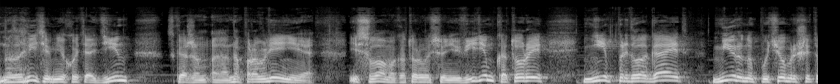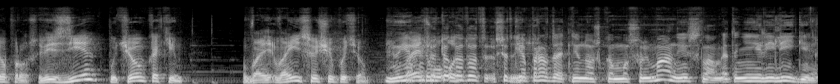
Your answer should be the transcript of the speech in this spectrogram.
Назовите мне хоть один, скажем, э, направление ислама, которое мы сегодня видим, который не предлагает мирным путем решить вопрос. Везде путем каким? воинствующим путем. Но я Поэтому хочу только от... тут все-таки оправдать немножко мусульман и ислам. Это не религия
